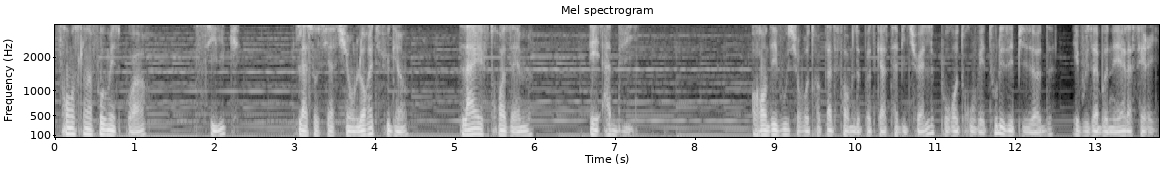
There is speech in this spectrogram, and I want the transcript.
France Lymphome Espoir, Silk, l'association Laurette Fugain, l'AF3M et ABVI. Rendez-vous sur votre plateforme de podcast habituelle pour retrouver tous les épisodes et vous abonner à la série.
